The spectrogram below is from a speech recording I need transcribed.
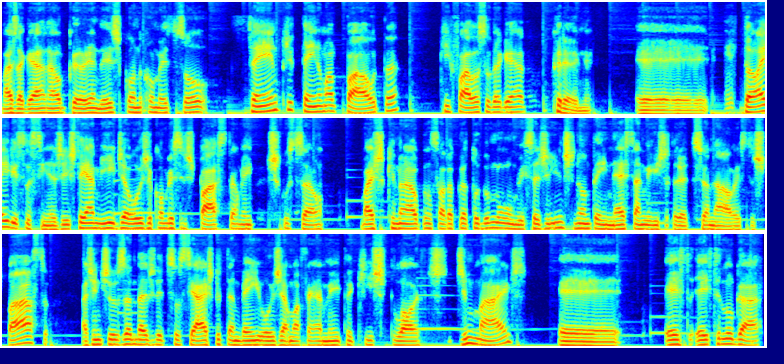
Mas a guerra na Ucrânia, desde quando começou, sempre tem uma pauta que fala sobre a guerra na Ucrânia. É... Então é isso, assim, a gente tem a mídia hoje como esse espaço também de discussão, mas que não é alcançada para todo mundo. E se a gente não tem nessa mídia tradicional esse espaço, a gente usa das redes sociais, que também hoje é uma ferramenta que explode demais é, esse, esse lugar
